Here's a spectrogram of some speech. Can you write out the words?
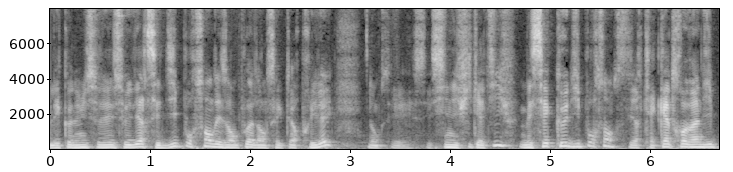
l'économie sociale et solidaire, c'est 10% des emplois dans le secteur privé, donc c'est significatif, mais c'est que 10%. C'est-à-dire qu'il y a 90%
